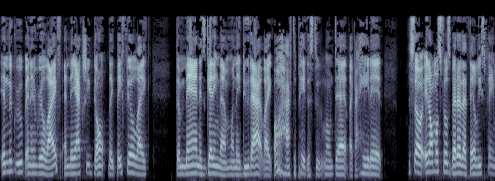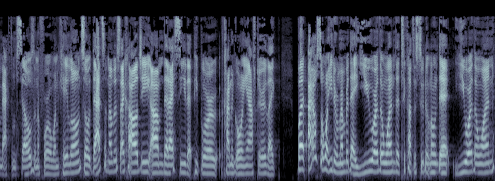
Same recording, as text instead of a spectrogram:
in the group and in real life and they actually don't like, they feel like the man is getting them when they do that. Like, oh, I have to pay the student loan debt. Like I hate it. So it almost feels better that they're at least paying back themselves in a 401k loan. So that's another psychology, um, that I see that people are kind of going after. Like, but I also want you to remember that you are the one that took out the student loan debt. You are the one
